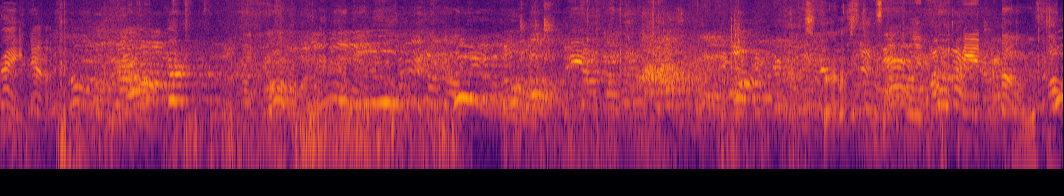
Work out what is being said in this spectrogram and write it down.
Right, no. It's fast. Exactly. Oh,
